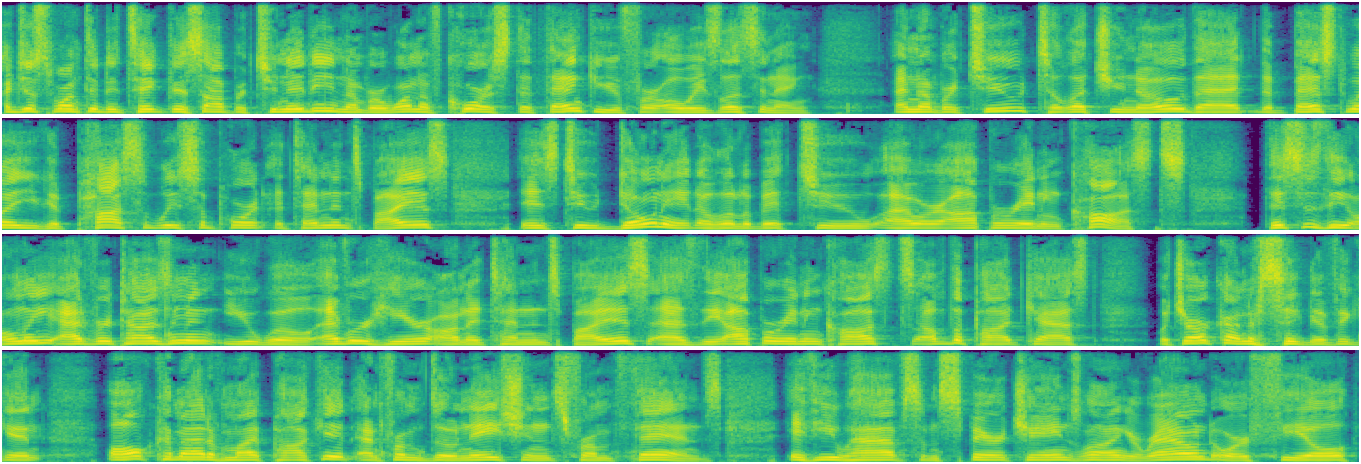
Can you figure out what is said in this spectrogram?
I just wanted to take this opportunity, number one, of course, to thank you for always listening. And number two, to let you know that the best way you could possibly support attendance bias is to donate a little bit to our operating costs. This is the only advertisement you will ever hear on attendance bias, as the operating costs of the podcast, which are kind of significant, all come out of my pocket and from donations from fans. If you have some spare change lying around or feel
